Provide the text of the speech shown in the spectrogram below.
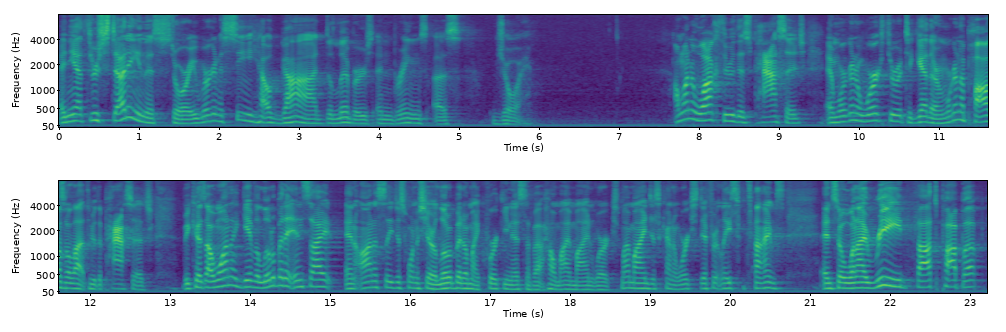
And yet, through studying this story, we're going to see how God delivers and brings us joy. I want to walk through this passage and we're going to work through it together. And we're going to pause a lot through the passage because I want to give a little bit of insight and honestly just want to share a little bit of my quirkiness about how my mind works. My mind just kind of works differently sometimes. And so when I read, thoughts pop up.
